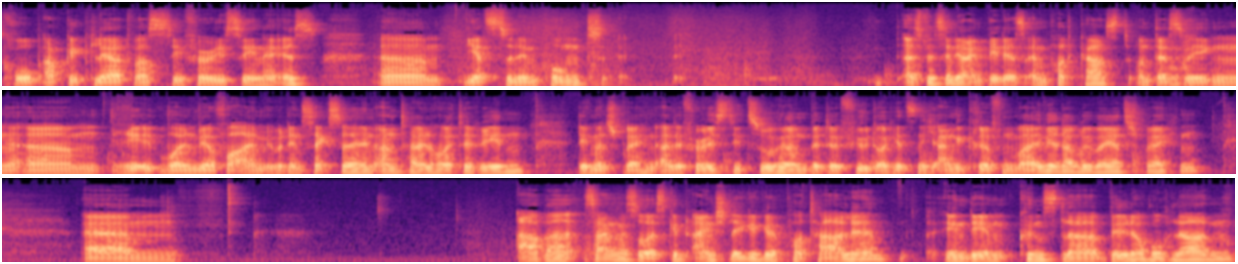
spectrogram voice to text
grob abgeklärt, was die Furry-Szene ist. Ähm, jetzt zu dem Punkt, also wir sind ja ein BDSM-Podcast und deswegen ähm, wollen wir vor allem über den sexuellen Anteil heute reden. Dementsprechend alle Furries, die zuhören, bitte fühlt euch jetzt nicht angegriffen, weil wir darüber jetzt sprechen. Ähm, aber sagen wir so, es gibt einschlägige Portale, in dem Künstler Bilder hochladen,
